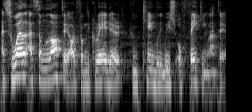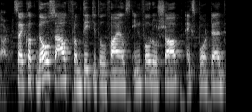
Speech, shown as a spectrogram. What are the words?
as well as some latte art from the creator who came with the wish of faking latte art. So I cut those out from digital files in Photoshop, exported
